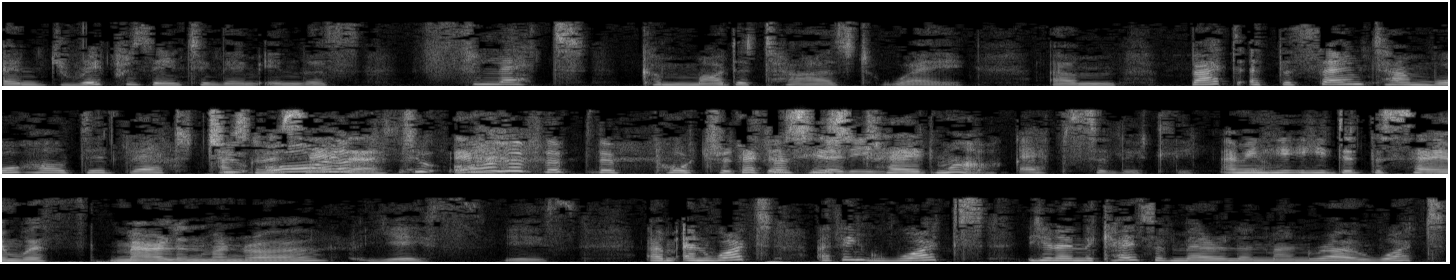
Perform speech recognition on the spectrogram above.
and representing them in this flat, commoditized way. Um, but at the same time, Warhol did that to all of, to yeah. all of the, the portraits. That, that was his that he, trademark. Absolutely. I mean, yeah. he, he did the same with Marilyn Monroe. Yes, yes. Um, and what I think, what you know, in the case of Marilyn Monroe, what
